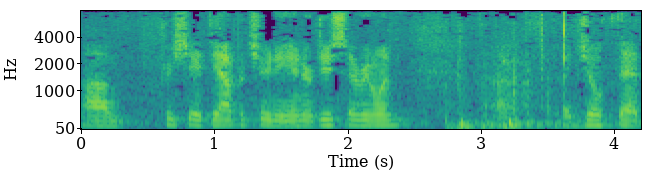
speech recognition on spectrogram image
um, appreciate the opportunity to introduce everyone. Uh, I joke that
